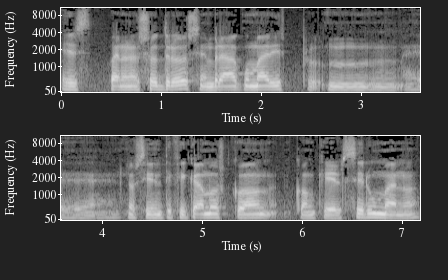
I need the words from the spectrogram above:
Es para nosotros en Brahma Kumaris mm, eh, nos identificamos con, con que el ser humano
